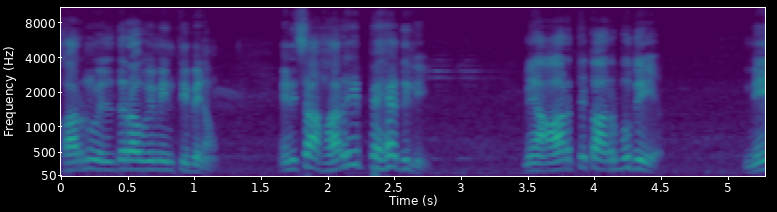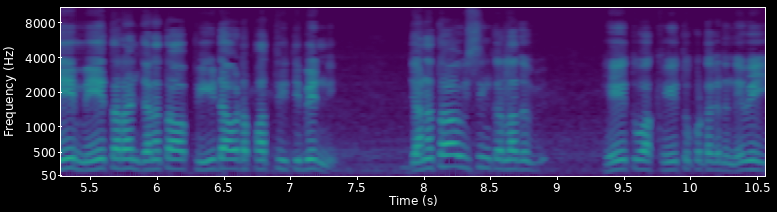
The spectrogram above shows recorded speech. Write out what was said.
කරුණු එල්දරව් වෙමින් තිබෙනවා. ඒ නිසා හරි පැහැදිලි මේ ආර්ථික අර්බුදය මේ මේ තරම් ජනතාව පීඩාවට පත් වී තිබෙන්නේ ජනතාව විසින් කරලාද හේතුවක් හේතු කොටගෙන නෙවෙයි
